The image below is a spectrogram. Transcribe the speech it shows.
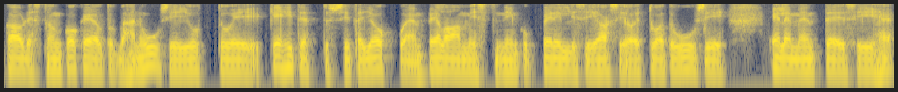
kaudesta on kokeiltu vähän uusia juttuja, kehitetty sitä joukkueen pelaamista, niin kuin pelillisiä asioita, tuotu uusia elementtejä siihen.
